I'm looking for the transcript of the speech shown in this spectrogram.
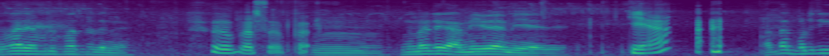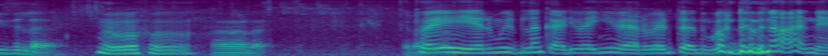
மாதிரி எப்படி பார்த்துதுங்க சூப்பர் சூப்பர். இந்த மாதிரி அமையவே அமையாது. ஏன்? அதான் பிடிச்சிக்கிச்சுல்ல ஓஹோ. அதனால. போய் எறும்புக்கிட்டலாம் கடி வாங்கி விரவ எடுத்து வந்து போட்டது நானு.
